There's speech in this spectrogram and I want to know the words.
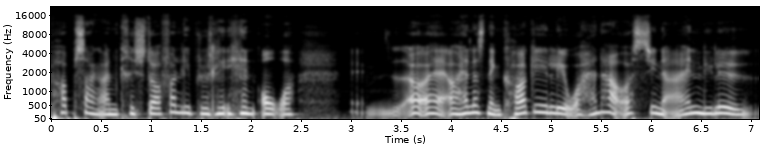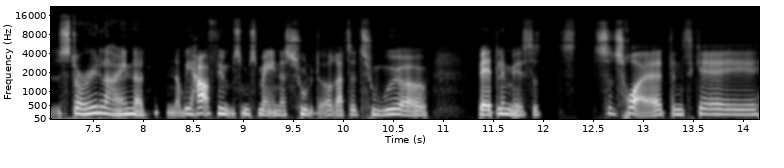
popsangeren Christoffer lige pludselig ind over. Øh, Og, og han er sådan en kokkeelev, og han har også sin egen lille storyline. Og når vi har film som Smagen af Sult og Ratatouille og Battle med, så, så tror jeg, at den skal øh,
